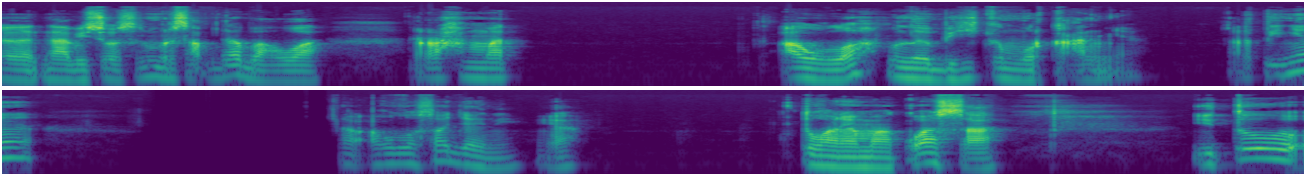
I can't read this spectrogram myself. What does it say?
eh, Nabi SAW bersabda bahwa rahmat Allah melebihi kemurkaannya. Artinya Allah saja ini ya Tuhan yang Maha Kuasa itu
